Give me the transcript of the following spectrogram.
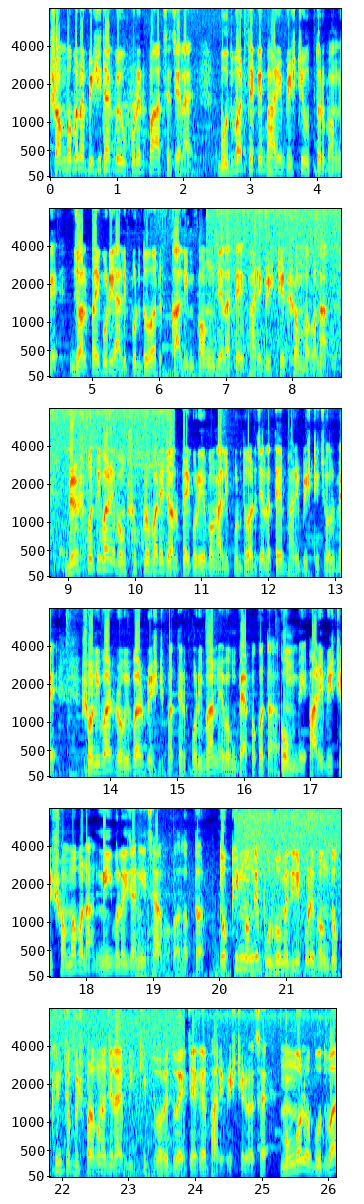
সম্ভাবনা বেশি থাকবে উপরের পাঁচ জেলায়। বুধবার থেকে ভারী বৃষ্টি উত্তরবঙ্গে। জলপাইগুড়ি, আলিপুরদুয়ার, কালিম্পং জেলাতে ভারী বৃষ্টির সম্ভাবনা। বৃহস্পতিবার এবং শুক্রবারে জলপাইগুড়ি এবং আলিপুরদুয়ার জেলাতে ভারী বৃষ্টি চলবে। শনিবার, রবিবার বৃষ্টিপাতের পরিমাণ এবং ব্যাপকতা কমবে। ভারী বৃষ্টির সম্ভাবনা নেই বলেই জানিয়েছে আবহাওয়া দপ্তর। দক্ষিণবঙ্গে, পূর্ব মেদিনীপুর এবং দক্ষিণ চব্বিশ পরগনা জেলায় বিক্ষিপ্তভাবে দু এক জায়গায় ভারী বৃষ্টি রয়েছে। মঙ্গল ও বুধবার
